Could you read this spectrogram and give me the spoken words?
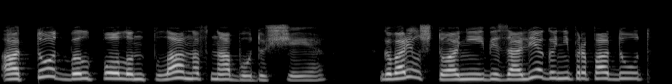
а тот был полон планов на будущее. Говорил, что они и без Олега не пропадут,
